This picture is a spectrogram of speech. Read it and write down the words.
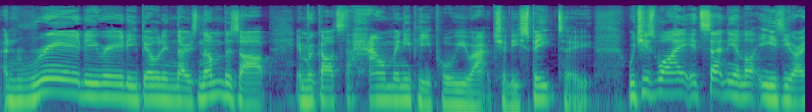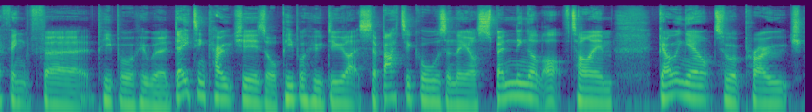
and really, really building those numbers up in regards to how many people you actually speak to. Which is why it's certainly a lot easier, I think, for people who are dating coaches or people who do like sabbaticals and they are spending a lot of time going out to approach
